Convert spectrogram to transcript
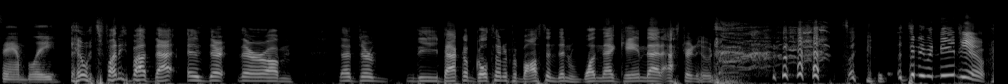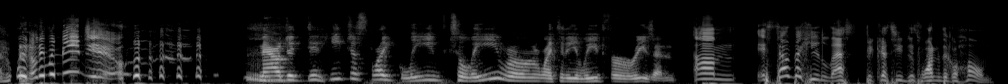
family. And what's funny about that is they're they're um that they're the backup goaltender for Boston then won that game that afternoon. it's like I didn't even need you. We don't even need you. Now, did did he just like leave to leave, or like did he leave for a reason? um, it sounds like he left because he just wanted to go home.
